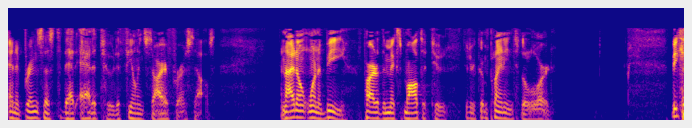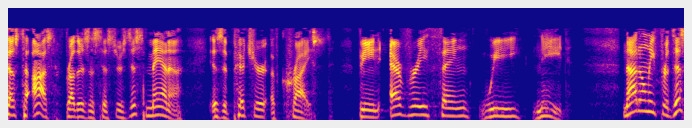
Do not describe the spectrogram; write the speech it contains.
and it brings us to that attitude of feeling sorry for ourselves. And I don't want to be part of the mixed multitude that are complaining to the Lord. Because to us, brothers and sisters, this manna is a picture of Christ being everything we need. Not only for this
